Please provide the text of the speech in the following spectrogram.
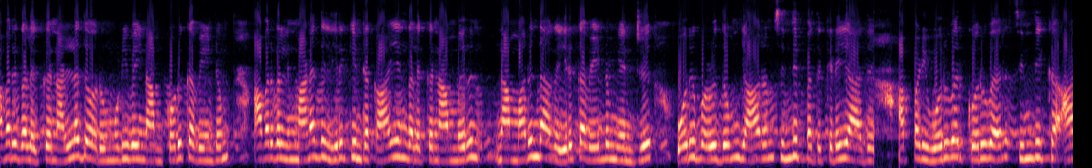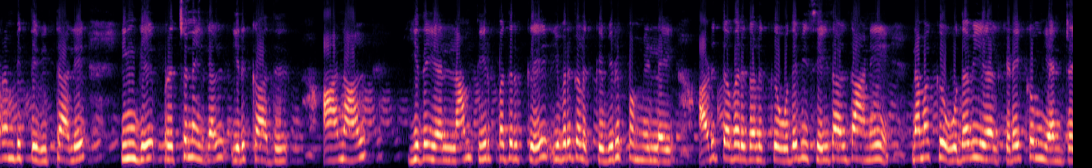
அவர்களுக்கு நல்லதொரு முடிவை நாம் கொடுக்க வேண்டும். அவர்களின் மனதில் இருக்கின்ற காயங்களுக்கு நாம் மரு நாம் மருந்தாக இருக்க வேண்டும் என்று ஒரு பொழுதும் யாரும் சிந்திப்பது கிடையாது. அப்படி ஒருவருக்கொருவர் சிந்திக்க ஆரம்பித்து விட்டாலே இங்கு பிரச்சனைகள் இருக்காது. ஆனால் இதையெல்லாம் தீர்ப்பதற்கு இவர்களுக்கு விருப்பமில்லை. அடுத்தவர்களுக்கு உதவி செய்தால்தானே நமக்கு உதவிகள் கிடைக்கும் என்ற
